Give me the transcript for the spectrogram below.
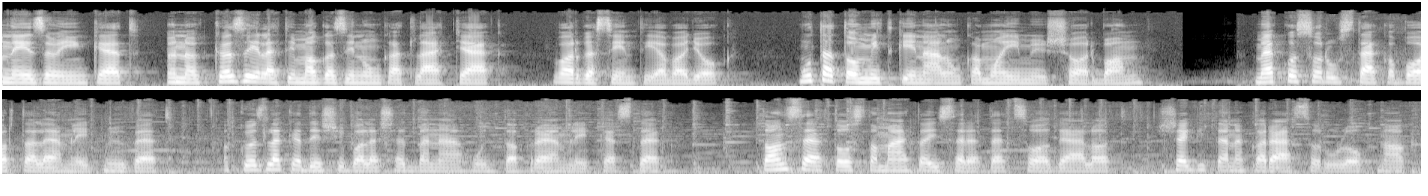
nézőinket! Önök közéleti magazinunkat látják. Varga Szintia vagyok. Mutatom, mit kínálunk a mai műsorban. Megkoszorúzták a Bartal emlékművet. A közlekedési balesetben elhunytakra emlékeztek. Tanszert oszt a Máltai Szeretett Szolgálat. Segítenek a rászorulóknak.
